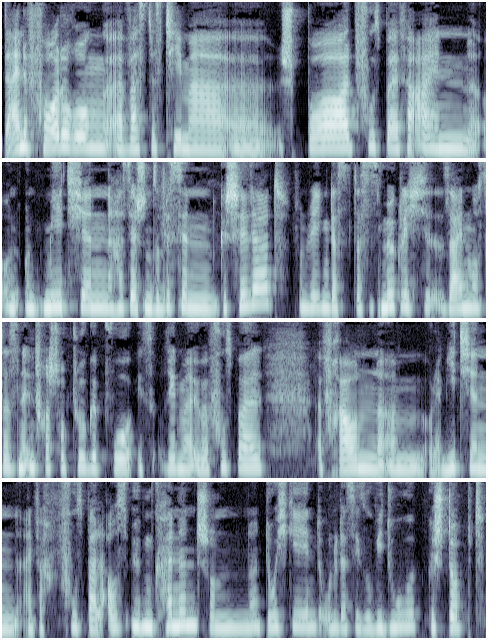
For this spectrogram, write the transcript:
Deine Forderung, äh, was das Thema äh, Sport, Fußballverein und, und Mädchen, hast ja schon so ein bisschen geschildert, von wegen, dass, dass es möglich sein muss, dass es eine Infrastruktur gibt, wo, jetzt reden wir über Fußball, äh, Frauen ähm, oder Mädchen einfach Fußball ausüben können, schon ne, durchgehend, ohne dass sie so wie du gestoppt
